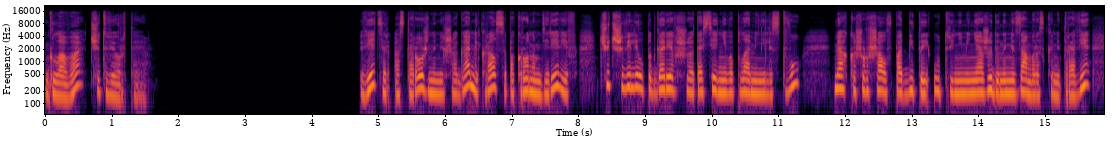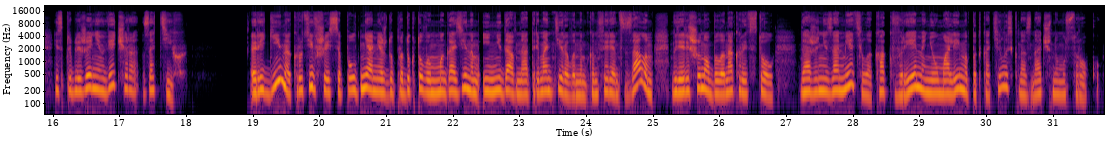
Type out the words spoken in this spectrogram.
Глава четвертая. Ветер осторожными шагами крался по кронам деревьев, чуть шевелил подгоревшую от осеннего пламени листву, мягко шуршал в побитой утренними неожиданными заморозками траве и с приближением вечера затих. Регина, крутившаяся полдня между продуктовым магазином и недавно отремонтированным конференц-залом, где решено было накрыть стол, даже не заметила, как время неумолимо подкатилось к назначенному сроку.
